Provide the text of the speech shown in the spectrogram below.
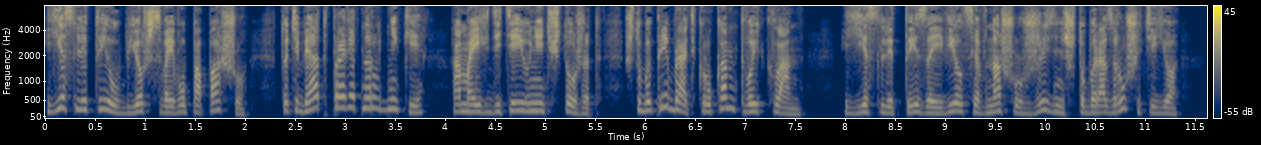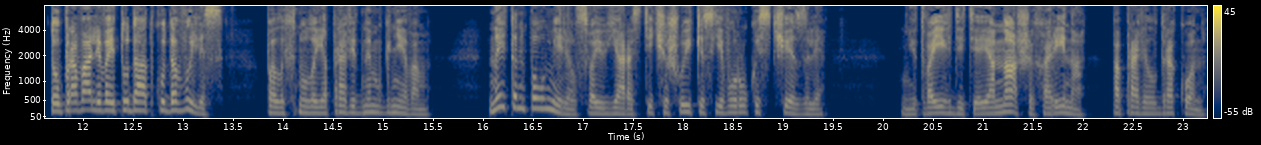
«Если ты убьешь своего папашу, то тебя отправят на рудники, а моих детей уничтожат, чтобы прибрать к рукам твой клан. Если ты заявился в нашу жизнь, чтобы разрушить ее, то проваливай туда, откуда вылез», — полыхнула я праведным гневом. Нейтан поумерил свою ярость, и чешуйки с его рук исчезли. «Не твоих детей, а наших, Арина», — поправил дракон.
